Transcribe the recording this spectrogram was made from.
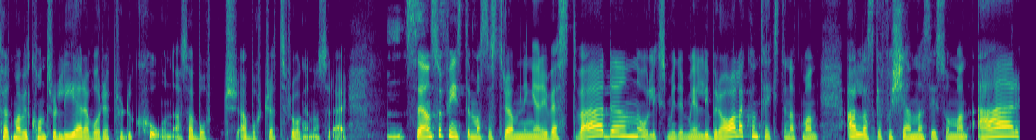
För att man vill kontrollera vår reproduktion, alltså abort, aborträttsfrågan och sådär. Mm. Sen så finns det massa strömningar i västvärlden och liksom i den mer liberala kontexten att man, alla ska få känna sig som man är.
